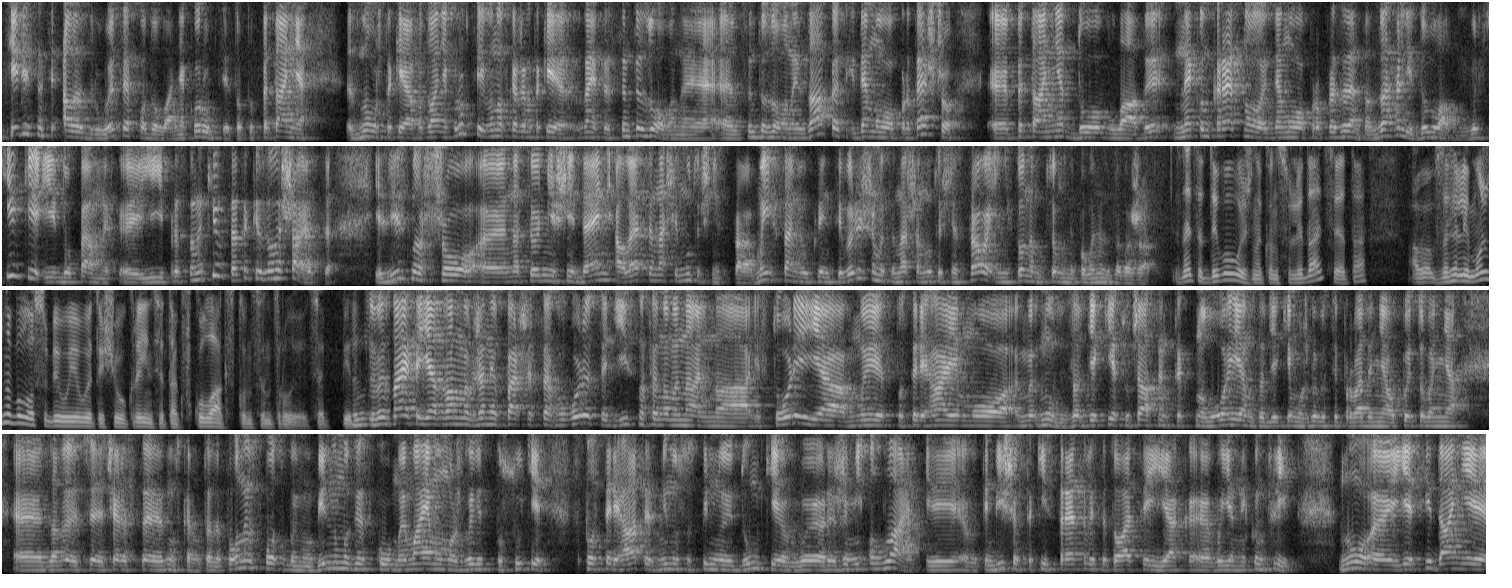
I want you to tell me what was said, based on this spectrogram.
цілісності, але друге це подолання корупції. Тобто питання знову ж таки подолання корупції, воно, скажімо таке, знаєте, синтезоване, е, синтезований запит. Іде мова про те, що е, питання до влади не конкретно йде мова про президента, взагалі до владної верхівки і до певних е, її представників, все таки залишаються. І звісно, що на сьогоднішній день, але це наші внутрішні справи. Ми їх самі українці вирішимо. Це наша внутрішня справа, і ніхто нам цьому не повинен заважати. Знаєте, дивовижна консолідація, та а взагалі можна було собі уявити, що українці так в кулак сконцентруються під Ви знаєте, я з вами вже не вперше це говорю. Це дійсно феноменальна історія. Ми спостерігаємо ну, завдяки сучасним технологіям, завдяки можливості проведення опитування е, за через е, ну скажімо, телефонним способом, мобільному зв'язку. Ми маємо можливість по суті спостерігати зміну суспільної думки в режимі онлайн, і е, тим більше в такій стресовій ситуації, як воєнний конфлікт. Ну є ці дані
